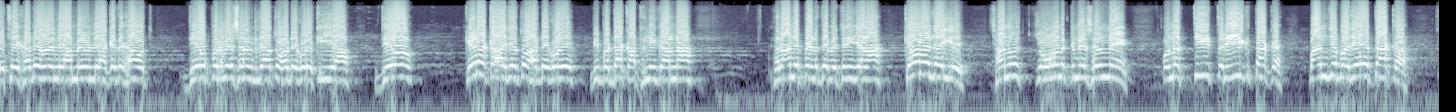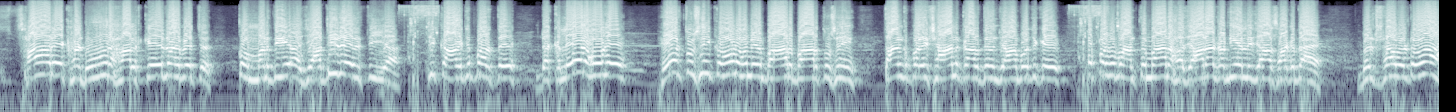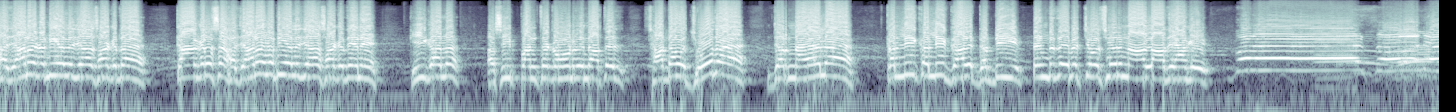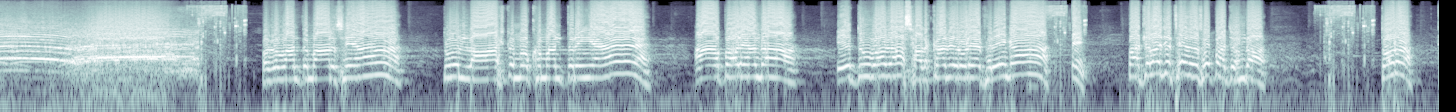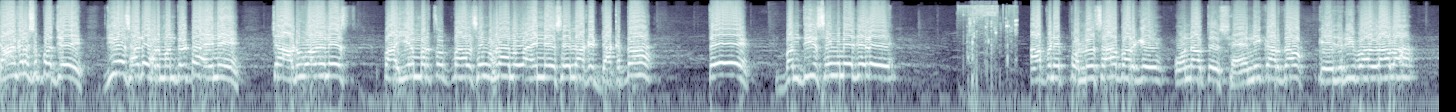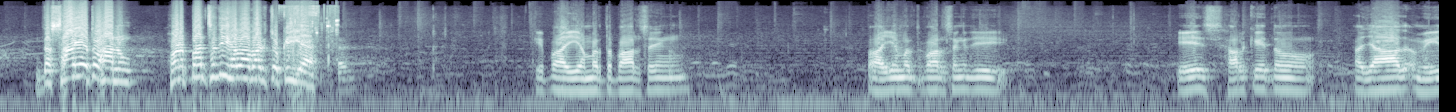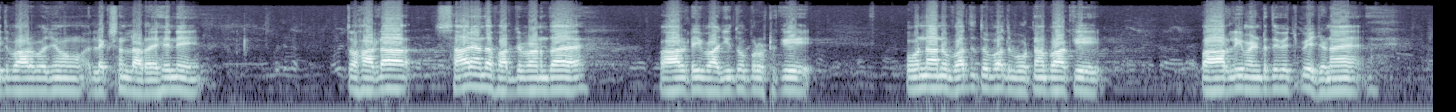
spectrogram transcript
ਇੱਥੇ ਖੜੇ ਹੋਣੇ ਲਿਆ ਮੈਨੂੰ ਲਿਆ ਕੇ ਦਿਖਾਓ। ਦਿਓ ਪਰਮਿਸ਼ਨ ਲਿਆ ਤੁਹਾਡੇ ਕੋਲ ਕੀ ਆ? ਦਿਓ। ਕਿਹੜਾ ਕਾਗਜ਼ ਹੈ ਤੁਹਾਡੇ ਕੋਲੇ? ਵੀ ਵੱਡਾ ਇਕੱਠ ਨਹੀਂ ਕਰਨਾ। ਫਲਾਣੇ ਪਿੰਡ ਦੇ ਵਿੱਚ ਨਹੀਂ ਜਾਣਾ। ਕਿਉਂ ਨਾ ਜਾਈਏ? ਸਾਨੂੰ ਚੋਣ ਕਮਿਸ਼ਨ ਨੇ 29 ਤਰੀਕ ਤੱਕ 5 ਵਜੇ ਤੱਕ ਸਾਰੇ ਖੰਡੂਰ ਹਲਕੇ ਦੇ ਵਿੱਚ ਘੁੰਮਣ ਦੀ ਆਜ਼ਾਦੀ ਦੇ ਦਿੱਤੀ ਆ। ਕਿ ਕਾਗਜ਼ ਭਰਤੇ ਡਿਕਲੇਅਰ ਹੋ ਗਏ। ਫਿਰ ਤੁਸੀਂ ਕੌਣ ਹੁੰਦੇ ਹੋ? ਬਾਰ-ਬਾਰ ਤੁਸੀਂ ਤੰਗ ਪਰੇਸ਼ਾਨ ਕਰਦੇ ਹੋ ਜਾਂ ਬੁੱਝ ਕੇ? ਉਹ ਭਗਵੰਤ ਮਾਨ ਹਜ਼ਾਰਾਂ ਗੱਡੀਆਂ ਲਿਜਾ ਸਕਦਾ ਹੈ। ਬਿਲਸਾ ਬਲਟੋਆ ਹਜ਼ਾਰਾਂ ਗੱਡੀਆਂ ਲਿਜਾ ਸਕਦਾ ਹੈ। ਕਾਂਗਰਸ ਹਜ਼ਾਰਾਂ ਗੱਡੀਆਂ ਲਿਜਾ ਸਕਦੇ ਨੇ। ਕੀ ਗੱਲ? ਅਸੀਂ ਪੰਥਕ ਹੋਣ ਦੇ ਨਾਤੇ ਸਾਡਾ ਉਹ ਯੋਧਾ ਹੈ, ਜਰਨੈਲ ਹੈ। ਕੱਲੀ ਕੱਲੀ ਗੱਲ, ਗੱਡੀ ਪਿੰਡ ਦੇ ਵਿੱਚੋਂ ਅਸੀਂ ਉਹਨੂੰ ਨਾਲ ਲਾ ਦੇਾਂਗੇ ਭਗਵੰਤ ਮਾਨ ਸਿਆ, ਤੂੰ ਲਾਸਟ ਮੁੱਖ ਮੰਤਰੀ ਐ ਆਪ ਵਾਲਿਆਂ ਦਾ ਏਦੂ ਬਾਅਦ ਆਹ ਸੜਕਾਂ ਦੇ ਰੋਲੇ ਫਿਰੇਗਾ। ਭੱਜ ਲੈ ਜਿੱਥੇ ਦੱਸੋ ਭੱਜ ਹੁੰਦਾ। ਤੁਰ। ਕਾਂਗਰਸ ਭੱਜੇ ਜਿਹਨੇ ਸਾਡੇ ਹਰਮੰਦਰ ਢਾਏ ਨੇ, ਝਾੜੂ ਵਾਲੇ ਨੇ, ਭਾਈ ਅਮਰਤਪਾਲ ਸਿੰਘ ਹੁਣਾਂ ਨੂੰ ਐਨਐਸਏ ਲਾ ਕੇ ਡੱਕਤਾ ਤੇ ਬੰਦੀ ਸਿੰਘ ਨੇ ਜਿਹੜੇ ਆਪਣੇ ਭੁੱਲੋ ਸਾਹਿਬ ਵਰਗੇ ਉਹਨਾਂ ਉੱਤੇ ਸਹਿਣ ਨਹੀਂ ਕਰਦਾ, ਉਹ ਕੇਜਰੀਵਾਲ ਲਾ ਲਾ। ਦੱਸਾਂਗੇ ਤੁਹਾਨੂੰ, ਹੁਣ ਪੰਥ ਦੀ ਹਵਾ ਵਗ ਚੁੱਕੀ ਹੈ। ਕਿ ਭਾਈ ਅਮਰਤਪਾਲ ਸਿੰਘ, ਭਾਈ ਅਮਰਤਪਾਲ ਸਿੰਘ ਜੀ, ਇਸ ਹਲਕੇ ਤੋਂ ਆਜ਼ਾਦ ਉਮੀਦਵਾਰ ਵਜੋਂ ਇਲੈਕਸ਼ਨ ਲੜ ਰਹੇ ਨੇ ਤੁਹਾਡਾ ਸਾਰਿਆਂ ਦਾ ਫਰਜ਼ ਬਣਦਾ ਹੈ ਪਾਰਟੀ ਬਾਜੀ ਤੋਂ ਉੱਪਰ ਉੱਠ ਕੇ ਉਹਨਾਂ ਨੂੰ ਵੱਧ ਤੋਂ ਵੱਧ ਵੋਟਾਂ ਪਾ ਕੇ ਪਾਰਲੀਮੈਂਟ ਦੇ ਵਿੱਚ ਭੇਜਣਾ ਹੈ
